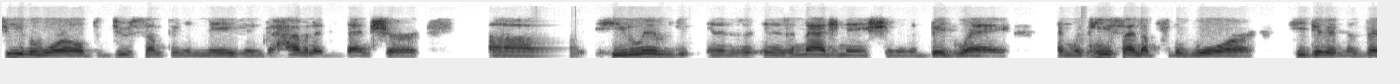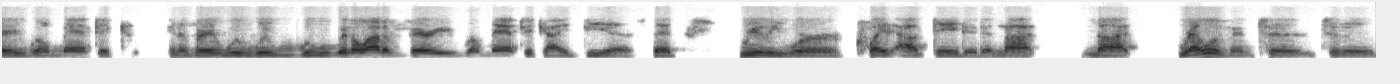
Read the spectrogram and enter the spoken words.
see the world, to do something amazing, to have an adventure, uh, he lived in his, in his imagination in a big way. And when he signed up for the war, he did it in a very romantic, in a very with, with, a lot of very romantic ideas that really were quite outdated and not not relevant to to the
